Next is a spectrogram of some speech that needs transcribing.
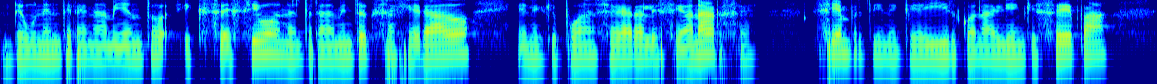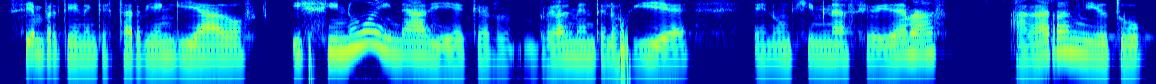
de un entrenamiento excesivo, un entrenamiento exagerado en el que puedan llegar a lesionarse. Siempre tiene que ir con alguien que sepa, siempre tienen que estar bien guiados y si no hay nadie que realmente los guíe en un gimnasio y demás, agarran YouTube,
